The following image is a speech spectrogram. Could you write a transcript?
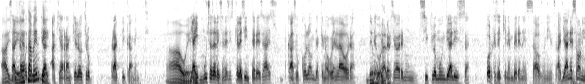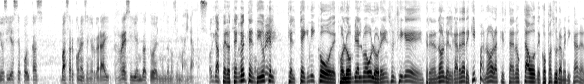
Ah, inmediatamente. A que arranque el otro prácticamente. Ah, bueno. Y hay muchas elecciones que les interesa eso. Caso Colombia, que no ven la hora De de, volverse a ver en un ciclo mundialista porque se quieren ver en Estados Unidos. Allá en Estados Unidos sí este podcast va a estar con el señor Garay recibiendo a todo el mundo, nos imaginamos. Oiga, pero tengo Hombre, entendido que el, hombre. que el técnico de Colombia, el nuevo Lorenzo, él sigue entrenando al Melgar de Arequipa, ¿no? Ahora que está en octavos de Copa Suramericana.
